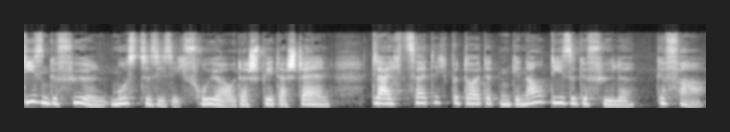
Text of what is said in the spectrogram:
Diesen Gefühlen musste sie sich früher oder später stellen, gleichzeitig bedeuteten genau diese Gefühle Gefahr.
